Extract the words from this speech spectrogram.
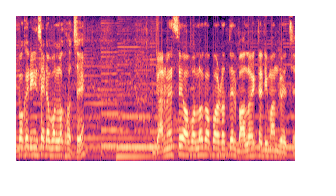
ব্যাক পকেট ইনসাইড ওভারলক হচ্ছে। গার্মেন্টসে ওভারলক অপারেটরদের ভালো একটা ডিমান্ড রয়েছে।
